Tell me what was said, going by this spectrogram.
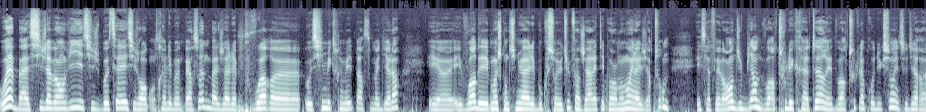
ouais, bah, si j'avais envie et si je bossais et si je rencontrais les bonnes personnes, bah, j'allais pouvoir euh, aussi m'exprimer par ce média-là. Et, euh, et voir des. Moi, je continue à aller beaucoup sur YouTube. Enfin, j'ai arrêté pendant un moment et là, j'y retourne. Et ça fait vraiment du bien de voir tous les créateurs et de voir toute la production et de se dire euh,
